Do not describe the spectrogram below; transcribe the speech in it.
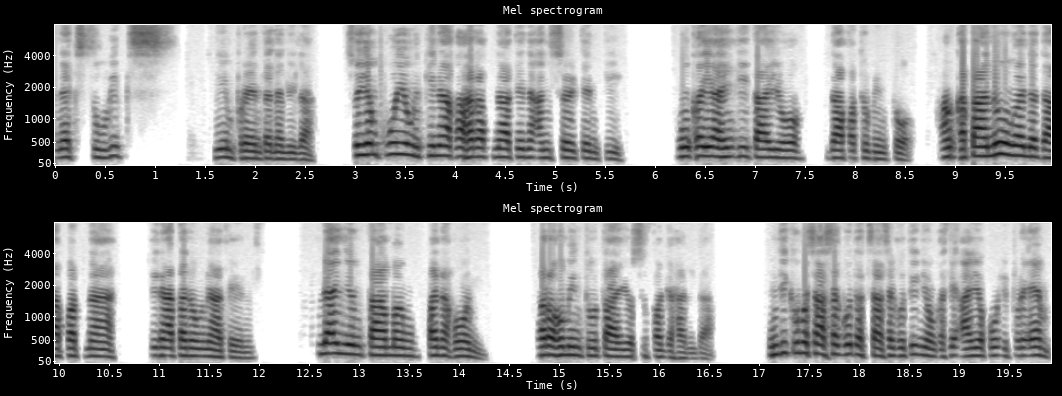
next two weeks. I-imprenta na nila. So yan po yung kinakaharap natin na uncertainty. Kung kaya hindi tayo dapat huminto. Ang katanungan na dapat na tinatanong natin, kailan yung tamang panahon para huminto tayo sa paghahanda. Hindi ko masasagot at sasagutin yon kasi ayaw kong i-preempt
